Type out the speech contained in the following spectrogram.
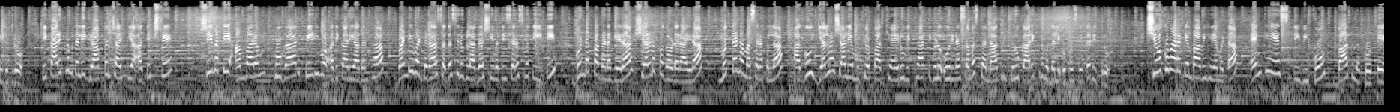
ನೀಡಿದ್ರು. ಈ ಕಾರ್ಯಕ್ರಮದಲ್ಲಿ ಗ್ರಾಮ ಪಂಚಾಯಿತಿಯ ಅಧ್ಯಕ್ಷೆ ಶ್ರೀಮತಿ ಅಂಬಾರಂ ಹೂಗಾರ್ ಪಿಡಿಒ ಅಧಿಕಾರಿಯಾದಂತಹ ಬಂಡಿವಡ್ಡರ ಸದಸ್ಯರುಗಳಾದ ಶ್ರೀಮತಿ ಸರಸ್ವತಿ ಇಟಿ, ಗುಂಡಪ್ಪ ಗಣಗೇರ, ಶರಣಪ್ಪ ಗೌಡರಾಯರ, ಮುತ್ತಣ್ಣ ಮಸರಕಲ್ಲ ಹಾಗೂ ಎಲ್ಲ ಶಾಲೆಯ ಮುಖ್ಯೋಪಾಧ್ಯಾಯರು, ವಿದ್ಯಾರ್ಥಿಗಳು, ಊರಿನ ಸಮಸ್ತ ನಾಗರಿಕರು ಕಾರ್ಯಕ್ರಮದಲ್ಲಿ ಉಪಸ್ಥಿತರಿದ್ದರು. Shivakumar Kembavi Hiremath, NKS TV four, Bagalkote.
